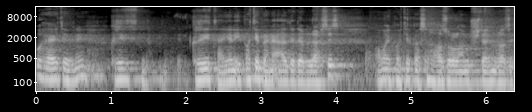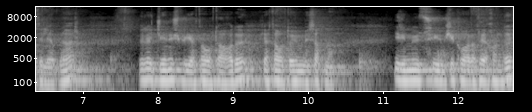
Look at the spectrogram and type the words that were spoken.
Bu həyət evini kredit kreditlə, yəni ipoteka ilə əldə edə bilərsiniz. Amma ipotekası hazır olan müştəri müraciət edə bilər. Belə geniş bir yataq otağıdır. Yataq otağı ümumi hesabla 23-22 kvadrata yaxındır.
